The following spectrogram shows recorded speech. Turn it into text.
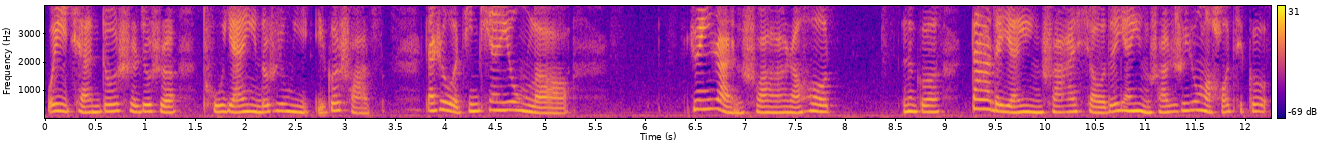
我以前都是就是涂眼影都是用一一个刷子，但是我今天用了晕染刷，然后那个大的眼影刷、小的眼影刷，就是用了好几个。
